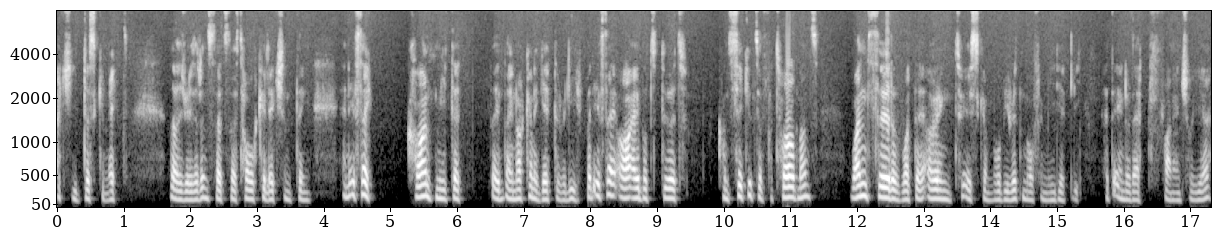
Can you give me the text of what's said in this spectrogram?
actually disconnect those residents. That's that whole collection thing. And if they can't meet that, they, they're not going to get the relief. But if they are able to do it consecutive for 12 months, one third of what they're owing to Eskom will be written off immediately at the end of that financial year.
